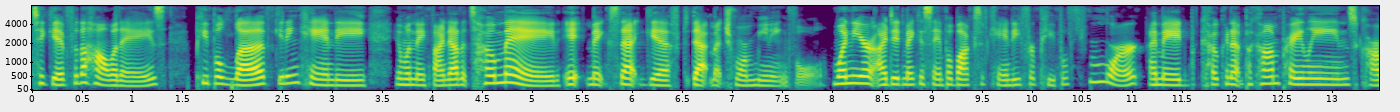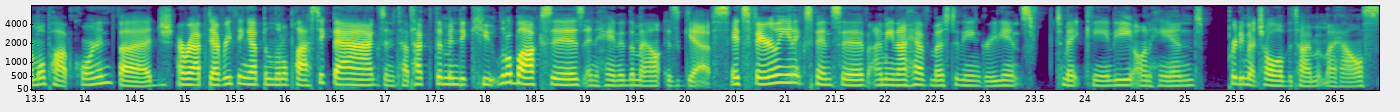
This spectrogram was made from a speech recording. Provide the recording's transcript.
to give for the holidays People love getting candy, and when they find out it's homemade, it makes that gift that much more meaningful. One year, I did make a sample box of candy for people from work. I made coconut pecan pralines, caramel popcorn, and fudge. I wrapped everything up in little plastic bags and tucked them into cute little boxes and handed them out as gifts. It's fairly inexpensive. I mean, I have most of the ingredients to make candy on hand pretty much all of the time at my house.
